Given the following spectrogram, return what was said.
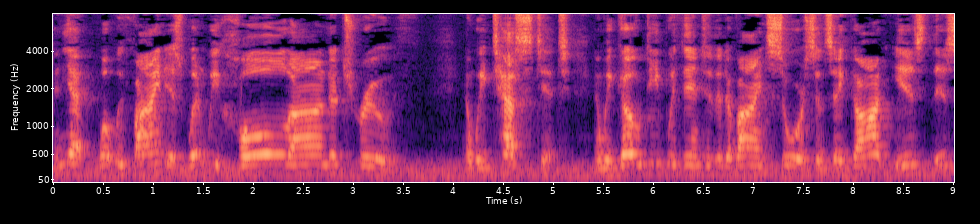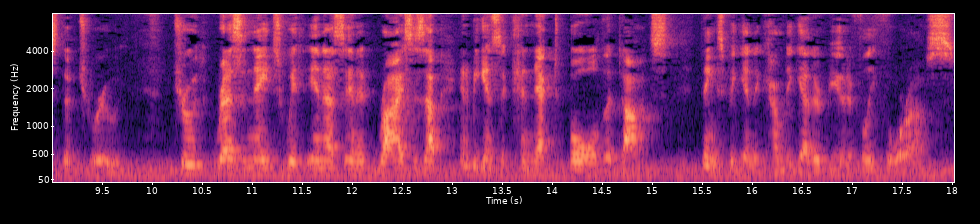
And yet, what we find is when we hold on to truth and we test it and we go deep within to the divine source and say, God, is this the truth? Truth resonates within us and it rises up and it begins to connect all the dots. Things begin to come together beautifully for us.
